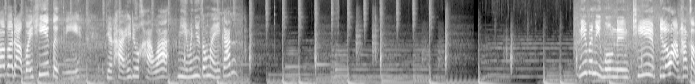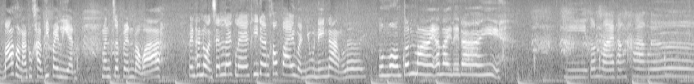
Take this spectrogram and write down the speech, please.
มาประดับไว้ที่ตึกนี้ เดี๋ยวถ่ายให้ดูค่ะว่าหมีมันอยู่ตรงไหนกันนี่เป็นอีกมุมหนึ่งที่อยู่ระหว่างทางกลับบ้านของน้ำทุกครั้งที่ไปเรียน มันจะเป็นแบบว่า เป็นถนนเส้นเล็กๆ ที่เดินเข้าไปเหมือนอยู่ในหนังเลยอุโมงต้นไม้อะไรใดๆมีต้นไม้ทั้งทางเลย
